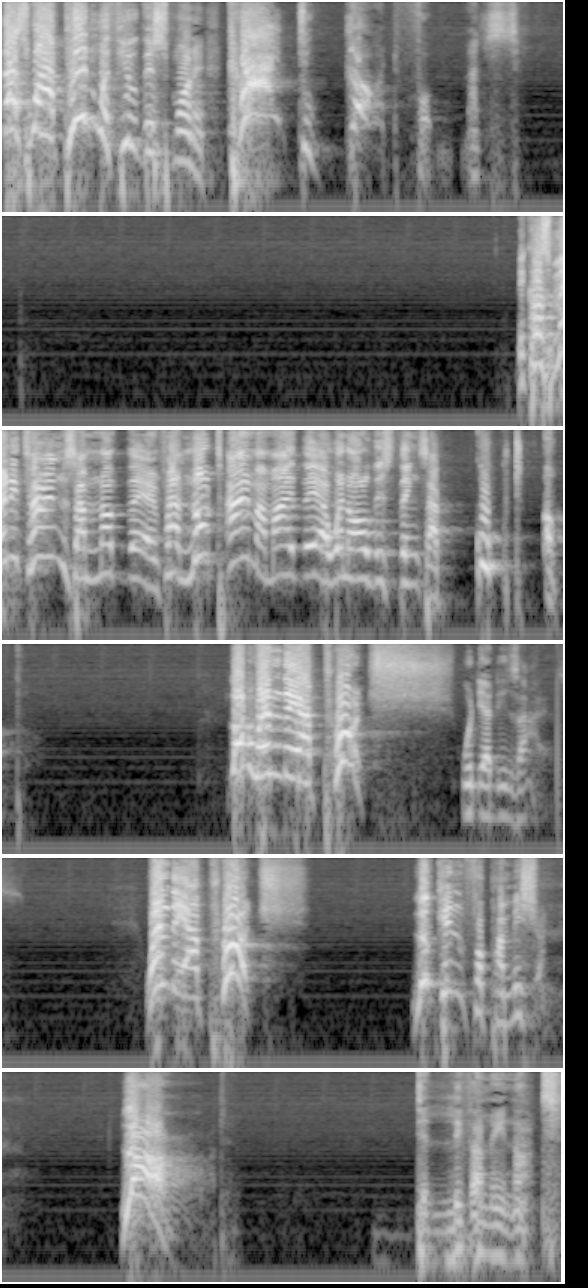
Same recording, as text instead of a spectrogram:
That's why I plead with you this morning. Cry to God for mercy. Because many times I'm not there. In fact, no time am I there when all these things are cooked up. Lord, when they approach with their desires, when they approach looking for permission, Lord, deliver me not,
